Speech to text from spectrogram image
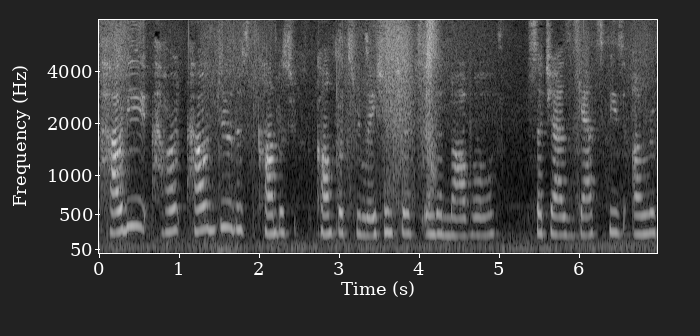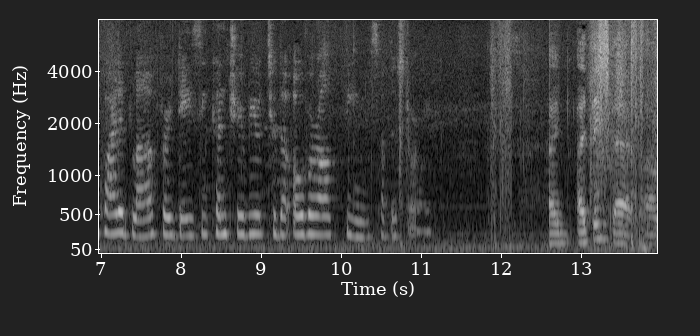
how do you, how how do this complex complex relationships in the novel, such as Gatsby's unrequited love for Daisy, contribute to the overall themes of the story? I, I think that um,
